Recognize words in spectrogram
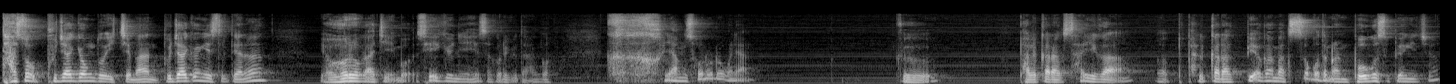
다소 부작용도 있지만 부작용이 있을 때는 여러 가지 뭐 세균이 해서 그러기도 하고 그냥 손으로 그냥 그 발가락 사이가 어, 발가락 뼈가 막 썩어 들어가는 버거스병이죠.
